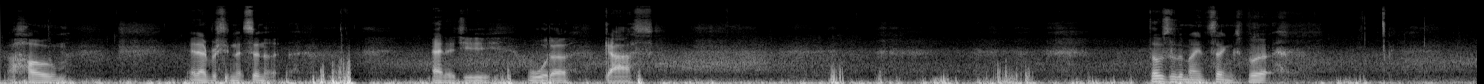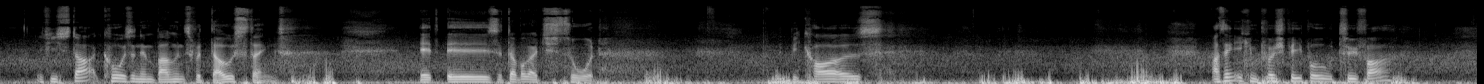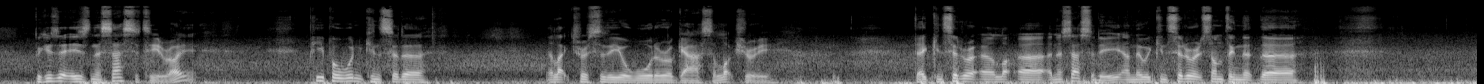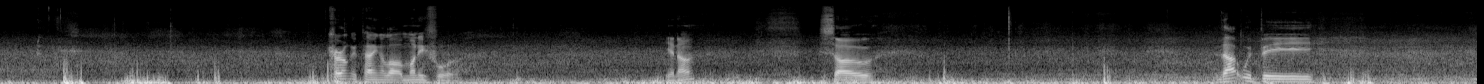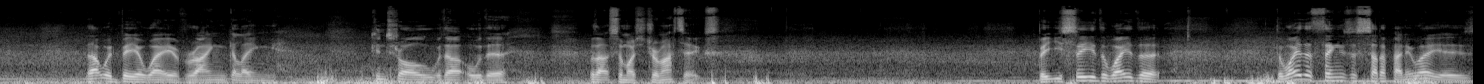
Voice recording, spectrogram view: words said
a home and everything that's in it energy, water, gas. Those are the main things, but if you start causing imbalance with those things, it is a double edged sword because I think you can push people too far because it is necessity, right? People wouldn't consider electricity or water or gas a luxury. They'd consider it a, uh, a necessity and they would consider it something that they're currently paying a lot of money for. You know? So that would be that would be a way of wrangling control without all the without so much dramatics but you see the way that the way that things are set up anyway is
